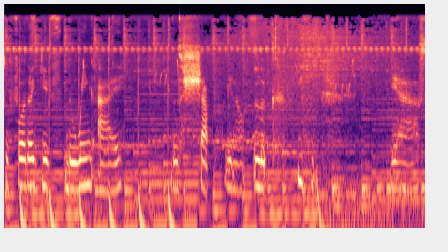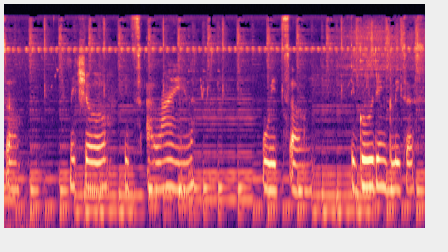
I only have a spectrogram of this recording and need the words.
to further give the wing eye this sharp you know look. Yeah so make sure it's aligned with um, the golden glitters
